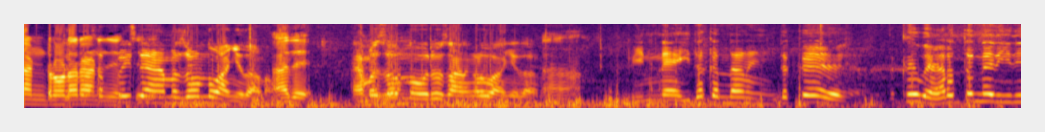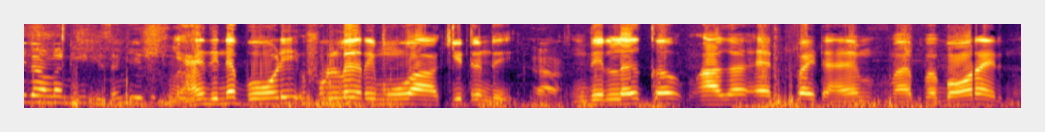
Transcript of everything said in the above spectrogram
കൺട്രോളർ ആണ്. ആമസോണിൽ വാങ്ങിയതാണോ? അതെ. ആമസോണിൽ ഓരോ സാധനങ്ങൾ വാങ്ങിയതാണ്. പിന്നെ ഇതൊക്കെ എന്താണ്? ഇതൊക്കെ വേറെ തന്നെ രീതിയിലാണ് നീ ഡിസൈൻ ചെയ്തിട്ടുള്ളത്. ഞാൻ ഇതിന്റെ ബോഡി ഫുള്ള് റിമൂവ് ആക്കിയിട്ടുണ്ട്. ഇതിലൊക്കെ ആകെ എരപ്പായിട്ട് ബോറായിരുന്നു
